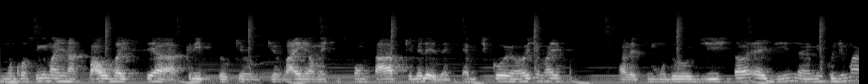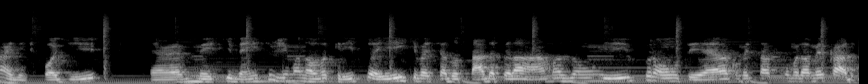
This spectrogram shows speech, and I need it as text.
não consigo imaginar qual vai ser a cripto que, que vai realmente despontar, porque beleza, a gente tem Bitcoin hoje, mas olha, esse mundo digital é dinâmico demais. A gente pode é, mês que vem surgir uma nova cripto aí que vai ser adotada pela Amazon e pronto, e ela começar a comandar o mercado.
